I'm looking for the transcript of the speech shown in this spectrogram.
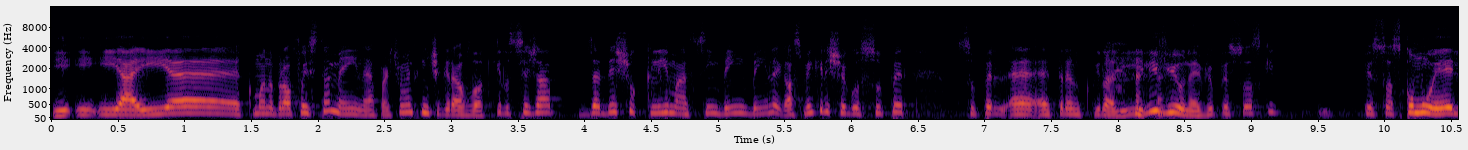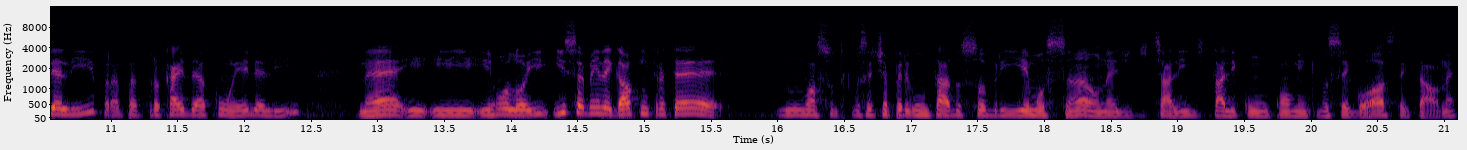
E, e, e aí, é, como o Mano Brown foi isso também, né? A partir do momento que a gente gravou aquilo, você já, já deixa o clima, assim, bem, bem legal. Se bem que ele chegou super, super é, é, tranquilo ali. Ele viu, né? Viu pessoas que... Pessoas como ele ali, pra, pra trocar ideia com ele ali, né? E, e- e rolou. E isso é bem legal, que entra até no assunto que você tinha perguntado sobre emoção, né? De estar ali, de estar ali com, com alguém que você gosta e tal, né?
